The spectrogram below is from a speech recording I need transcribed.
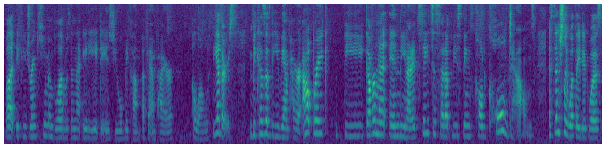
But if you drink human blood within that 88 days, you will become a vampire along with the others. Because of the vampire outbreak, the government in the United States has set up these things called cold towns. Essentially what they did was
